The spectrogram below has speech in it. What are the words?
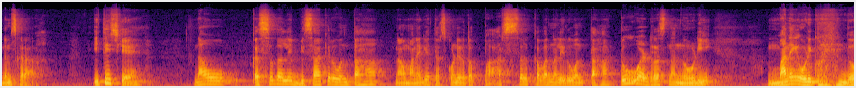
ನಮಸ್ಕಾರ. ಇತ್ತೀಚೆಗೆ ನಾವು ಕಸದಲ್ಲಿ ಬಿಸಾಕಿರುವಂತಹ, ನಾವು ಮನೆಗೆ ತರಿಸ್ಕೊಂಡಿರುವಂಥ ಪಾರ್ಸಲ್ ಕವರ್ನಲ್ಲಿ ಇರುವಂತಹ ಟೂ ಅಡ್ರೆಸ್ನ ನೋಡಿ ಮನೆಗೆ ಓಡಿಕೊಂಡು ಬಂದು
